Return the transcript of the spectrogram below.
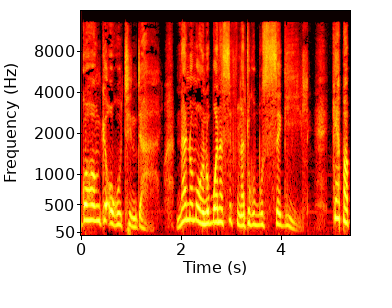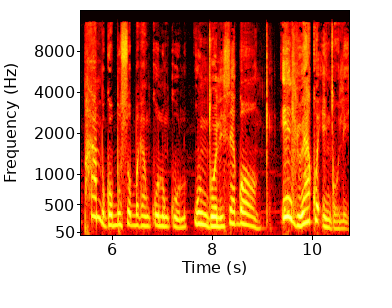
konke okuthintayo nanoma wena ubona sifu ngathi kubusisekile kepha phambi kobuso bukaNkuluNkulu ungcolise konke. Indlu yakho ingcolile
